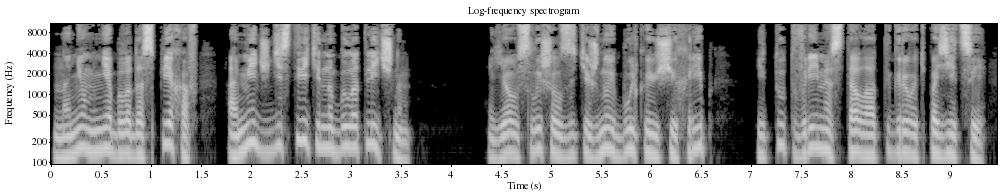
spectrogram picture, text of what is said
На нем не было доспехов, а меч действительно был отличным. Я услышал затяжной булькающий хрип, и тут время стало отыгрывать позиции —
